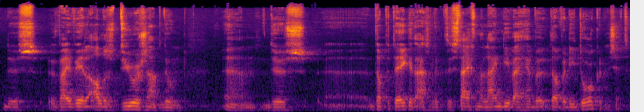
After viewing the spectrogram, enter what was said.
Dus wij willen alles duurzaam doen. Uh, dus dat betekent eigenlijk de stijgende lijn die wij hebben, dat we die door kunnen zetten.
